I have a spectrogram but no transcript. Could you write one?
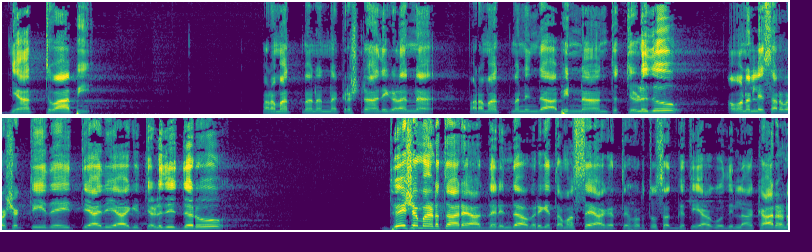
ಜ್ಞಾತ್ವಾಪಿ. ಪರಮಾತ್ಮನನ್ನು ಕೃಷ್ಣಾದಿಗಳನ್ನು ಪರಮಾತ್ಮನಿಂದ ಅಭಿನ್ನ ಅಂತ ತಿಳಿದು, ಅವನಲ್ಲಿ ಸರ್ವಶಕ್ತಿ ಇದೆ ಇತ್ಯಾದಿಯಾಗಿ ತಿಳಿದಿದ್ದರೂ ದ್ವೇಷ ಮಾಡ್ತಾರೆ ಆದ್ದರಿಂದ ಅವರಿಗೆ ತಮಸ್ಸೆ ಆಗತ್ತೆ ಹೊರತು ಸದ್ಗತಿಯಾಗೋದಿಲ್ಲ ಕಾರಣ,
